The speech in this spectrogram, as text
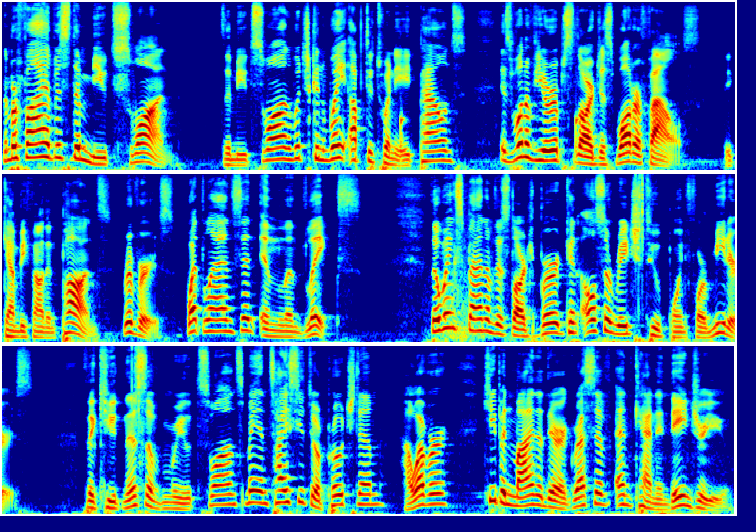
Number 5 is the mute swan. The mute swan, which can weigh up to 28 pounds, is one of Europe's largest waterfowls. It can be found in ponds, rivers, wetlands, and inland lakes. The wingspan of this large bird can also reach 2.4 meters. The cuteness of mute swans may entice you to approach them, however, keep in mind that they're aggressive and can endanger you.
